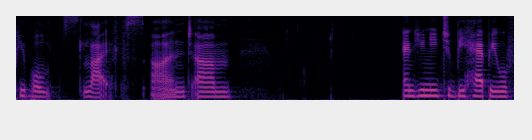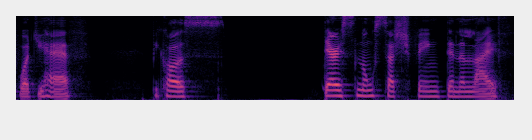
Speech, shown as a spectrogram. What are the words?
people's lives, and um, and you need to be happy with what you have, because there is no such thing than a life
